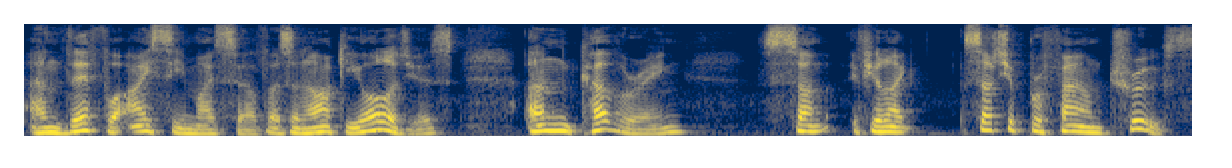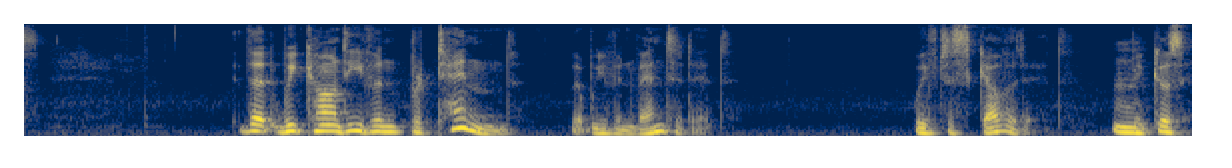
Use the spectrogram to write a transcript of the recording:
And therefore, I see myself as an archaeologist uncovering some, if you like, such a profound truth that we can't even pretend that we've invented it. We've discovered it mm. because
